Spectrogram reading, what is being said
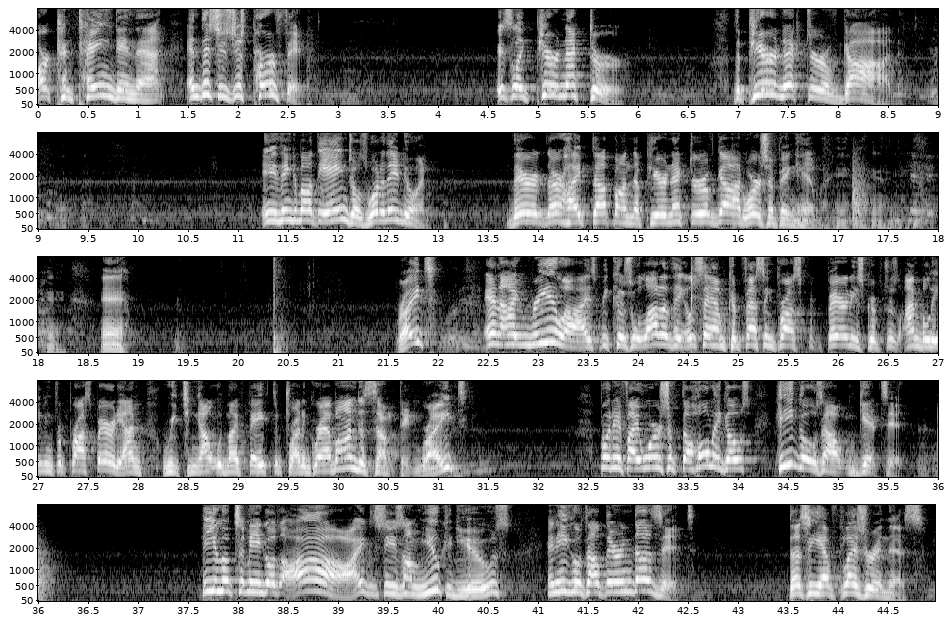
are contained in that and this is just perfect. It's like pure nectar. The pure nectar of God. And you think about the angels what are they doing? They're they're hyped up on the pure nectar of God worshiping him. Eh. right and I realize because a lot of things let's say I'm confessing prosperity scriptures I'm believing for prosperity. I'm reaching out with my faith to try to grab onto something right? But if I worship the Holy Ghost he goes out and gets it. He looks at me and goes oh I can see something you could use. And he goes out there and does it. Does he have pleasure in this?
